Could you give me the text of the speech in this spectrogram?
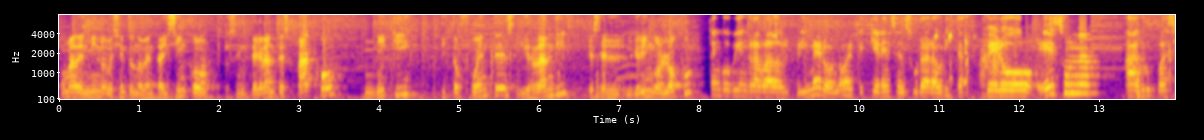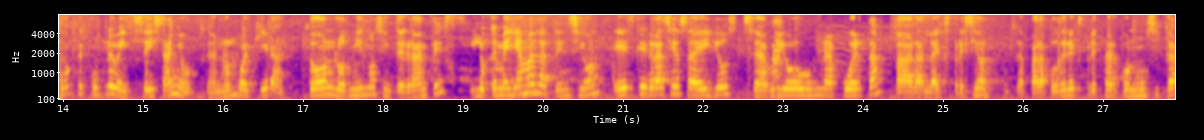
formada en 1995, sus integrantes Paco, Miki, Tito Fuentes y Randy, que es el gringo loco. Tengo bien grabado el primero, ¿no? El que quieren censurar ahorita. Ajá. Pero es una agrupación que cumple 26 años, o sea, no cualquiera. Son los mismos integrantes y lo que me llama la atención es que gracias a ellos se abrió una puerta para la expresión, o sea, para poder expresar con música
